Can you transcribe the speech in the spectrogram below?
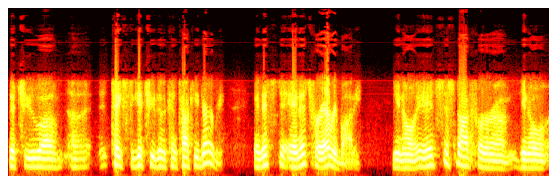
that you uh, uh, it takes to get you to the Kentucky Derby, and it's and it's for everybody. You know, it's just not for um, you know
